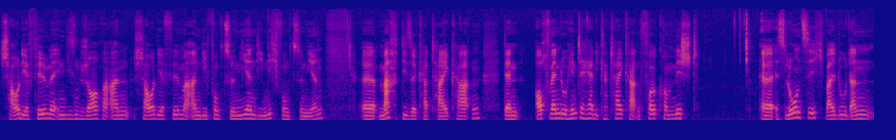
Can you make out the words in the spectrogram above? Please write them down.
Schau dir Filme in diesem Genre an, schau dir Filme an, die funktionieren, die nicht funktionieren. Äh, mach diese Karteikarten, denn auch wenn du hinterher die Karteikarten vollkommen mischt, äh, es lohnt sich, weil du dann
